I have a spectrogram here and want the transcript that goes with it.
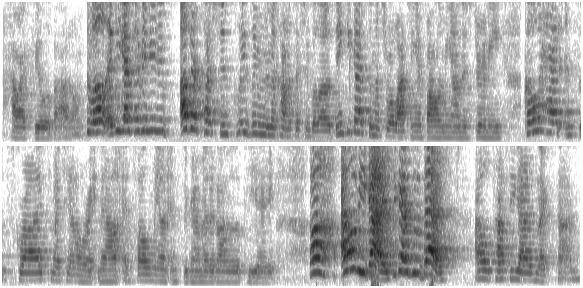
how I feel about them. Well, if you guys have any other questions, please leave them in the comment section below. Thank you guys so much for watching and following me on this journey. Go ahead and subscribe to my channel right now and follow me on Instagram at Adanna the PA. Oh, I love you guys. You guys are the best. I will talk to you guys next time.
